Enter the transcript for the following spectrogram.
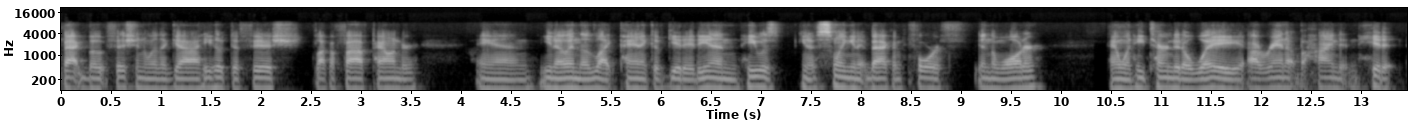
back boat fishing with a guy. He hooked a fish like a five pounder, and you know, in the like panic of get it in, he was you know swinging it back and forth in the water. And when he turned it away, I ran up behind it and hit it,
